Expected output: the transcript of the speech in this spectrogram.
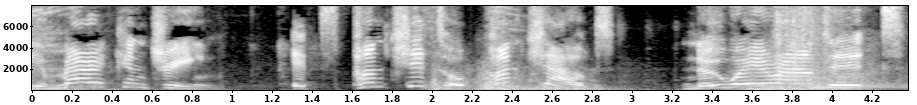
The American dream. It's punch it or punch out. No way around it.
